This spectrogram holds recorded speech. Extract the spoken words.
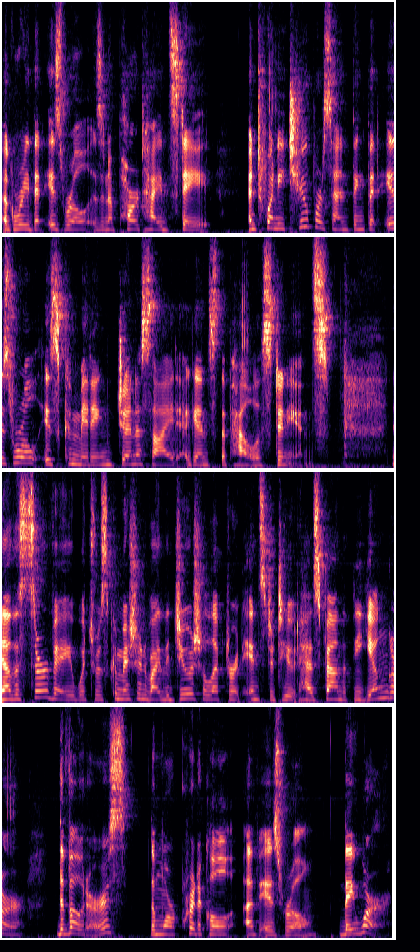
agree that Israel is an apartheid state and 22% think that Israel is committing genocide against the Palestinians. Now, the survey, which was commissioned by the Jewish Electorate Institute, has found that the younger the voters, the more critical of Israel they were.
